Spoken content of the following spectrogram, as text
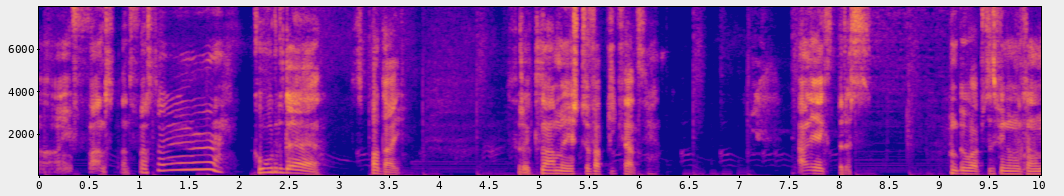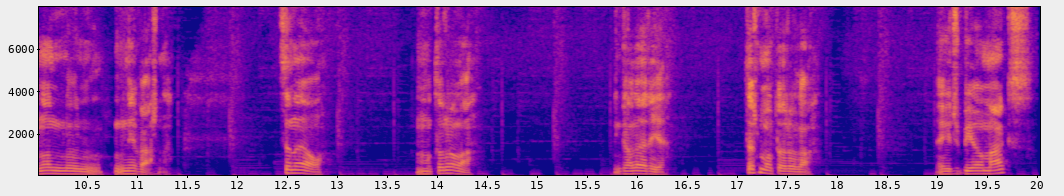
No i fast, not fast. Kurde, spadaj. Reklamy jeszcze w aplikacji. AliExpress. Była przed chwilą no, no nieważne. Ceneo. Motorola. Galerie. Też Motorola. HBO Max.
